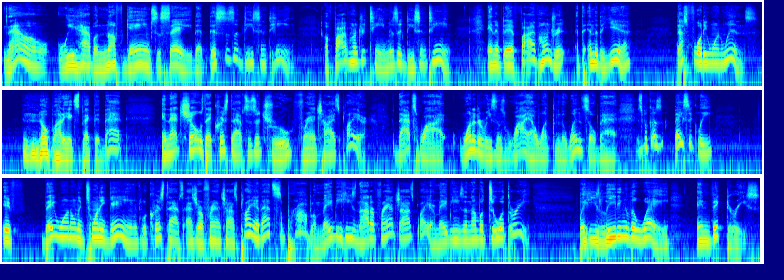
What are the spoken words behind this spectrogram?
Now we have enough games to say that this is a decent team. A 500 team is a decent team, and if they're 500 at the end of the year, that's 41 wins. And nobody expected that. And that shows that Kristaps is a true franchise player. That's why one of the reasons why I want them to win so bad is because basically, if they won only 20 games with Chris Kristaps as your franchise player, that's a problem. Maybe he's not a franchise player. Maybe he's a number two or three. But he's leading the way in victories.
